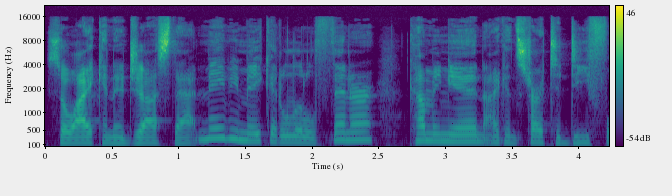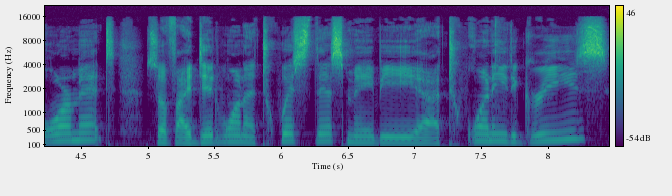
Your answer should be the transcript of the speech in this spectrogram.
So I can adjust that, maybe make it a little thinner. Coming in, I can start to deform it. So if I did want to twist this maybe uh, 20 degrees,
